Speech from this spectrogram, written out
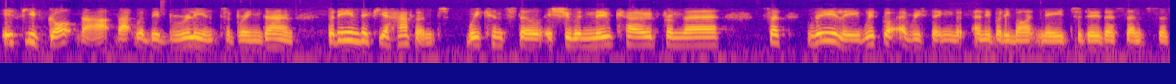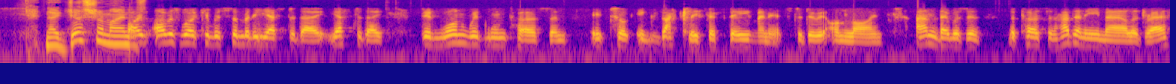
if you've got that, that would be brilliant to bring down. But even if you haven't, we can still issue a new code from there so really, we've got everything that anybody might need to do their census. Now, just remind us. I, I was working with somebody yesterday. Yesterday, did one with one person. It took exactly 15 minutes to do it online, and there was a the person had an email address,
